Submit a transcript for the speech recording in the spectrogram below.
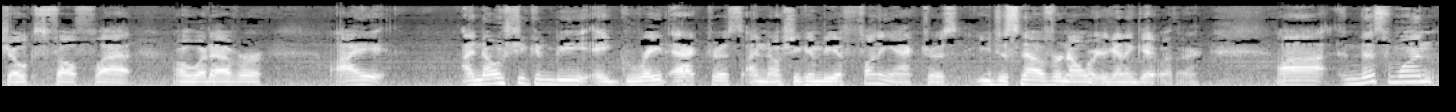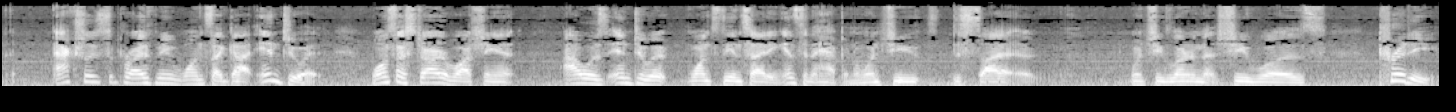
jokes fell flat, or whatever. I I know she can be a great actress. I know she can be a funny actress. You just never know what you're going to get with her. Uh, and this one actually surprised me once I got into it. Once I started watching it, I was into it once the inciting incident happened. When she decided, when she learned that she was pretty,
